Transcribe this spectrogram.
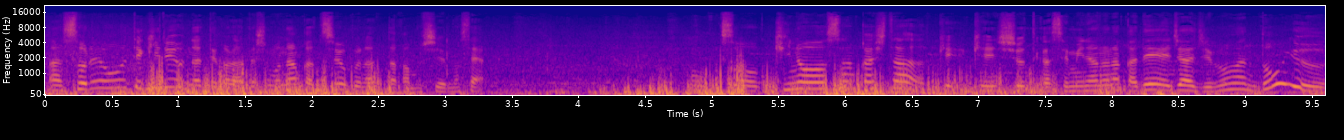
あそれをできるようになってから私もなんか強くなったかもしれません。昨日参加した研修っていうかセミナーの中でじゃあ自分はどういう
